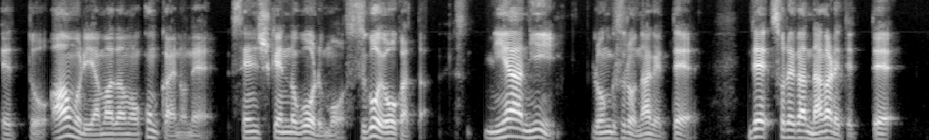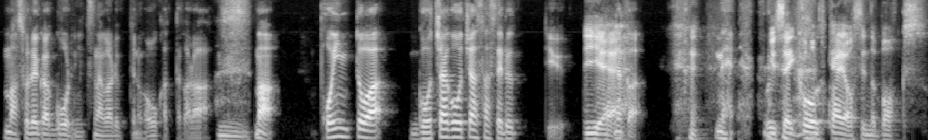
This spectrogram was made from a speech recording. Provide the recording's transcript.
えっと、青森山田の今回のね、選手権のゴールもすごい多かった。ニアにロングスロー投げて、で、それが流れてって、まあそれがゴールにつながるっていうのが多かったから、まあ、ポイントはごちゃごちゃさせるっていう。Yeah, なんか、ね、we say cause chaos in the box.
